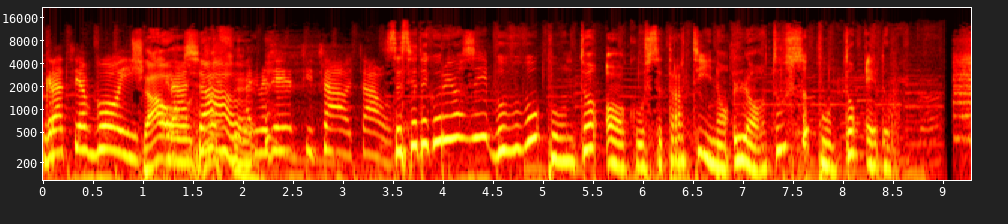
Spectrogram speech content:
Grazie a voi. Ciao. Grazie. Ciao. Arrivederci. Ciao, ciao. Se siete curiosi www.ocus-lotus.edu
